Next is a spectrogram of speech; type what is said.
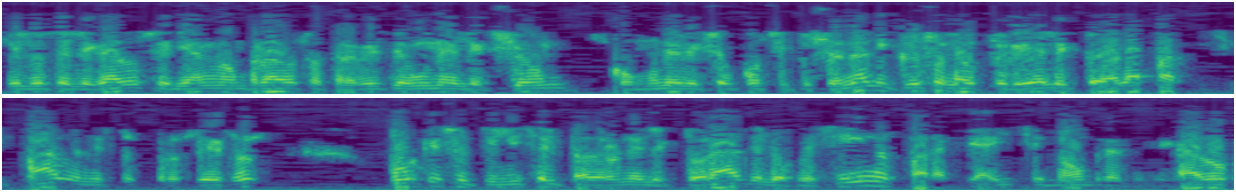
que los delegados serían nombrados a través de una elección como una elección constitucional. Incluso la autoridad electoral ha participado en estos procesos porque se utiliza el padrón electoral de los vecinos para que ahí se nombre al delegado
